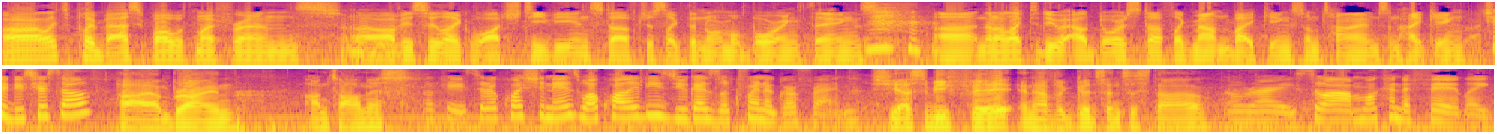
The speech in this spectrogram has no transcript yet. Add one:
uh, I like to play basketball with my friends. Uh, obviously, like watch TV and stuff, just like the normal boring things. uh, and then I like to do outdoor stuff like mountain biking sometimes and hiking. Introduce yourself. Hi, I'm Brian. I'm Thomas. Okay, so the question is, what qualities do you guys look for in a girlfriend? She has to be fit and have a good sense of style. All right. So um, what kind of fit? Like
